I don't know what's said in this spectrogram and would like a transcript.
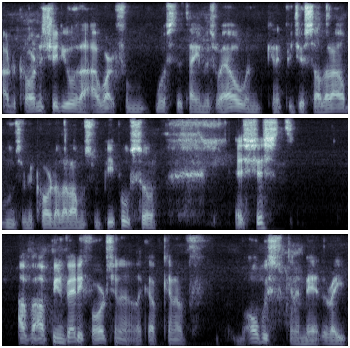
a recording studio that I work from most of the time as well, and kind of produce other albums and record other albums from people. So it's just I've I've been very fortunate. Like I've kind of always kind of met the right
